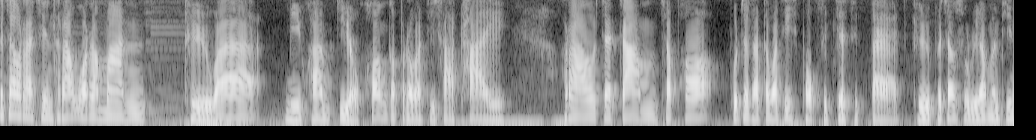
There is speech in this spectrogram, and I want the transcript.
พระเจ้าราชเชนทรวรมันถือว่ามีความเกี่ยวข้องกับประวัติศาสตร์ไทย เราจะจำเฉพาะพุทธศตวรรษที่ 16 17 18 คือพระเจ้าสุริยมันที่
